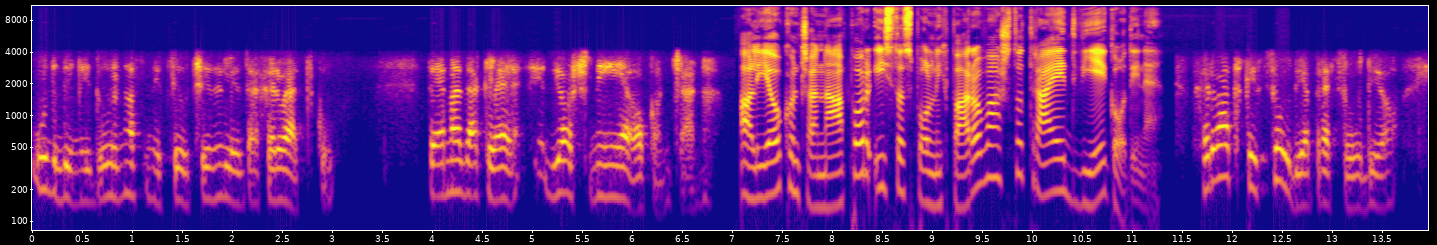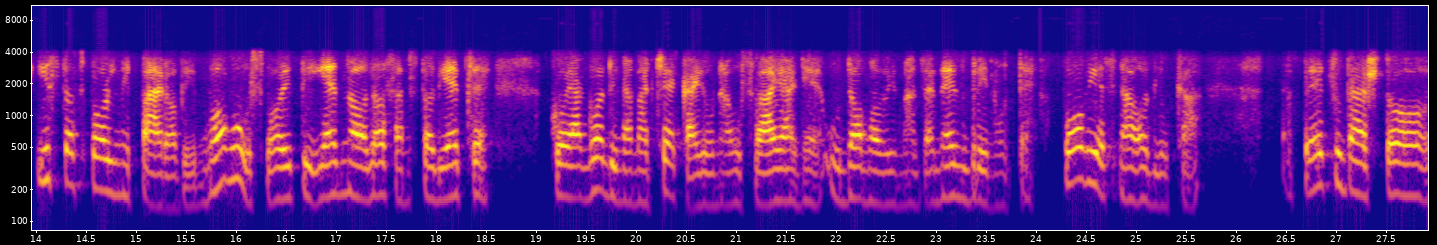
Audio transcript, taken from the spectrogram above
udbini dužnosnici učinili za Hrvatsku. Tema dakle još nije okončana. Ali je okončan napor istospolnih parova što traje dvije godine. Hrvatski sud je presudio istospolni parovi mogu usvojiti jedno od 800 djece koja godinama čekaju na usvajanje u domovima za nezbrinute. Povijesna odluka presuda što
